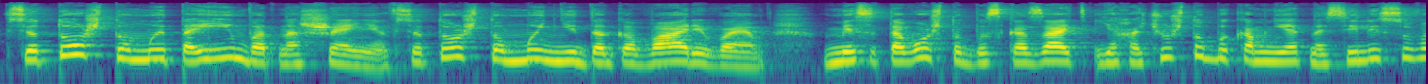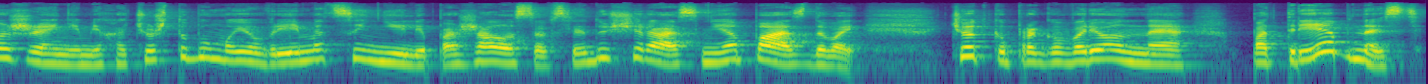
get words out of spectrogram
Все то, что мы таим в отношениях, все то, что мы не договариваем, вместо того, чтобы сказать, я хочу, чтобы ко мне относились с уважением, я хочу, чтобы мое время ценили, пожалуйста, в следующий раз не опаздывай. Четко проговоренная потребность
